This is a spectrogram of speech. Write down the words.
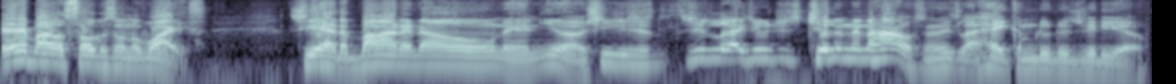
Everybody was focused on the wife. She had a bonnet on, and you know, she just she looked like she was just chilling in the house. And he's like, "Hey, come do this video,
